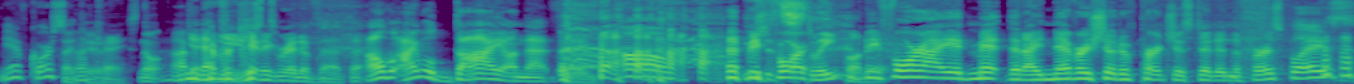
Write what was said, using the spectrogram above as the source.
Yeah, of course I do. Okay, it's not. I'm never used. getting rid of that. Thing. I'll I will die on that thing. oh, before before it. I admit that I never should have purchased it in the first place.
